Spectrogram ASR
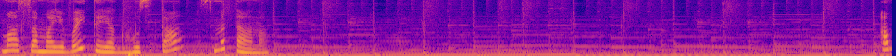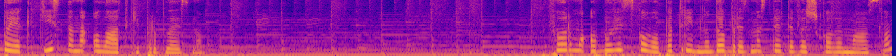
Маса має вийти як густа сметана. Або як тісто на оладки приблизно. Форму обов'язково потрібно добре змастити вершковим маслом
